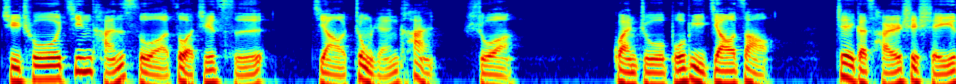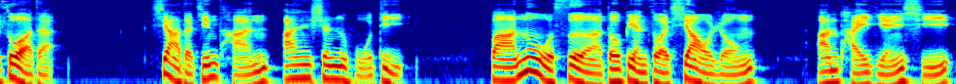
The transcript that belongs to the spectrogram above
取出金坛所作之词，叫众人看，说：“观主不必焦躁，这个词儿是谁做的？”吓得金坛安身无地，把怒色都变作笑容，安排筵席，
